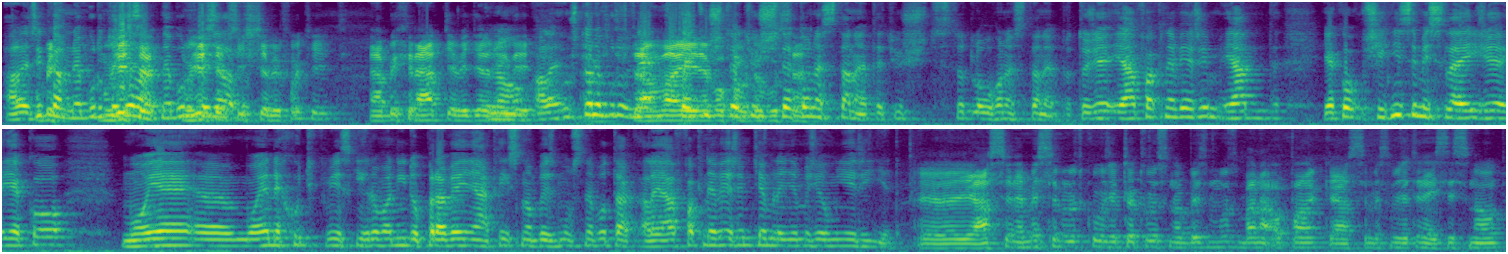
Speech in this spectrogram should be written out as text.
Ale říkám, nebudu to dělat, se, nebudu můžeš to se dělat. příště vyfotit? Já bych rád tě viděl No, někdy ale už to nebudu, ne, teď, už, teď už se to nestane, teď už se to dlouho nestane, protože já fakt nevěřím, já, jako všichni si myslejí, že jako moje, eh, moje nechuť k městské hromadné dopravě je nějaký snobismus nebo tak, ale já fakt nevěřím těm lidem, že umí řídit. Eh, Já si nemyslím, Ludku, že to je tvůj snobismus, ba naopak, já si myslím, že ty nejsi snob.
